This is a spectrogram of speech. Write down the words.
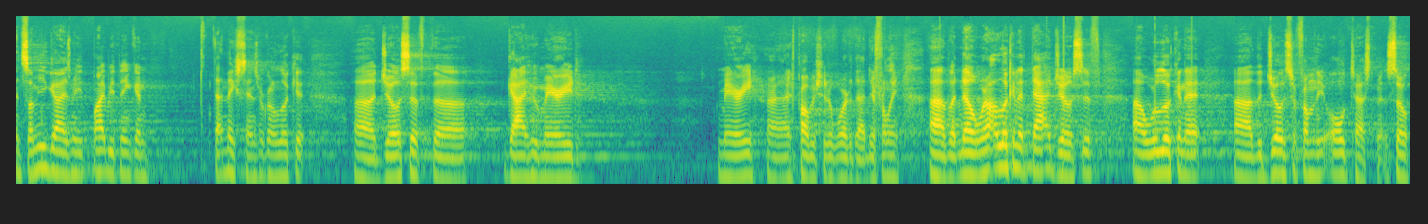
And some of you guys might be thinking, that makes sense. We're going to look at uh, Joseph, the guy who married Mary. I probably should have worded that differently. Uh, but no, we're not looking at that Joseph. Uh, we're looking at uh, the Joseph from the Old Testament. So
